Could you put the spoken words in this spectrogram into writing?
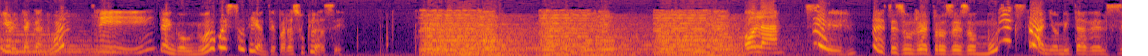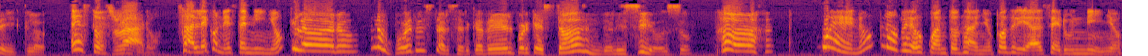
Señorita Cantwell, Sí. tengo un nuevo estudiante para su clase. Hola. Sí, este es un retroceso muy extraño a mitad del ciclo. Esto es raro. ¿Sale con este niño? Claro, no puedo estar cerca de él porque es tan delicioso. Bueno, no veo cuánto daño podría hacer un niño.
